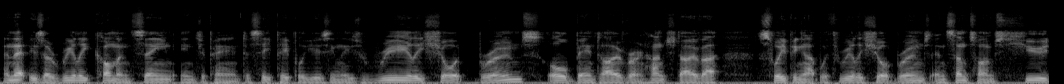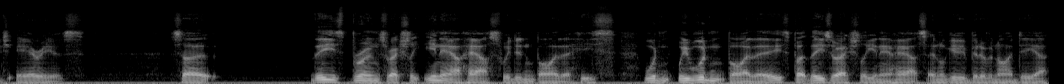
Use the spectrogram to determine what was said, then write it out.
And that is a really common scene in Japan to see people using these really short brooms, all bent over and hunched over, sweeping up with really short brooms and sometimes huge areas. So these brooms are actually in our house. We didn't buy these. Wouldn't we wouldn't buy these, but these are actually in our house and it'll give you a bit of an idea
